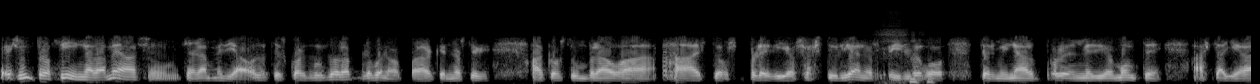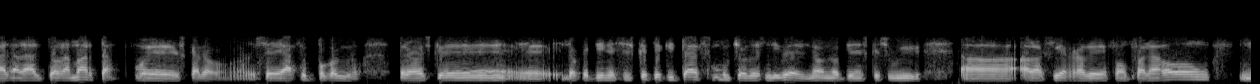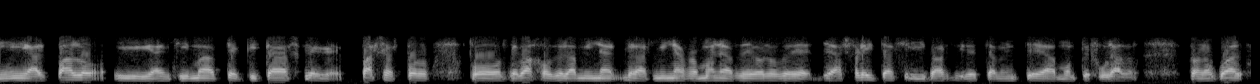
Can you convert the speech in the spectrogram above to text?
es un trocín nada más, será media hora, tres cuartos de hora, pero bueno, para que no esté acostumbrado a, a estos predios asturianos y luego terminar por el medio monte hasta llegar al Alto La Marta, pues claro, se hace un poco duro. Pero es que eh, lo que tienes es que te quitas mucho desnivel, ¿no? No tienes que subir a, a la sierra de Fonfaraón ni al Palo y encima te quitas que pasas por, por debajo de, la mina, de las minas romanas de oro de, de las Freitas y vas directamente a Montefurado. Con lo cual,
